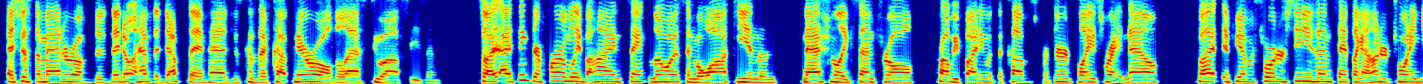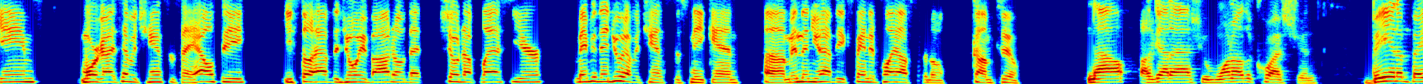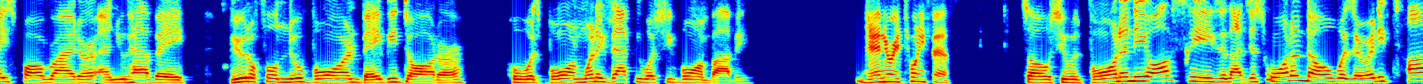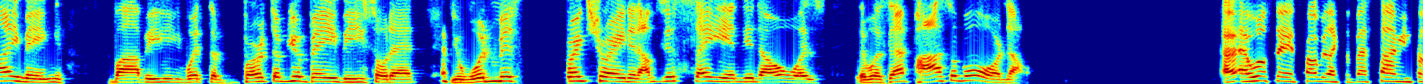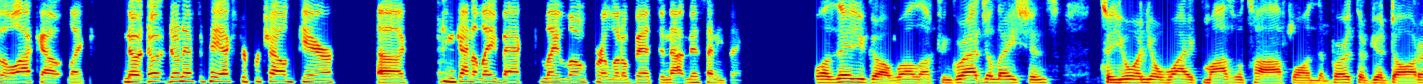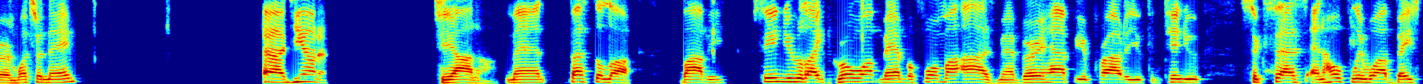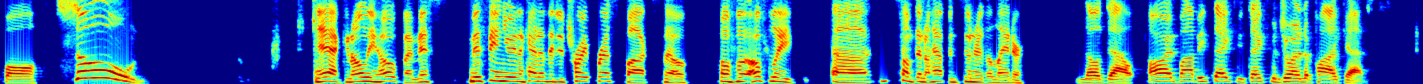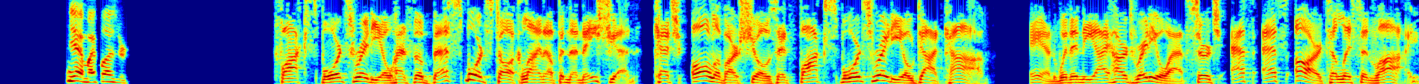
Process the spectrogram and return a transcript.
It's just a matter of the, they don't have the depth they've had just because they've cut payroll the last two off seasons. So I, I, think they're firmly behind St. Louis and Milwaukee in the National League Central, probably fighting with the Cubs for third place right now. But if you have a shorter season, say it's like 120 games, more guys have a chance to stay healthy. You still have the Joey Votto that showed up last year. Maybe they do have a chance to sneak in. Um, and then you have the expanded playoffs that'll come too. Now, I got to ask you one other question. Being a baseball writer and you have a beautiful newborn baby daughter who was born, when exactly was she born, Bobby? January 25th. So she was born in the off season. I just want to know was there any timing, Bobby, with the birth of your baby so that you wouldn't miss spring training? I'm just saying, you know, was was that possible or no? I, I, will say it's probably like the best timing for the lockout. Like, no, don't don't have to pay extra for childcare. Uh, can kind of lay back, lay low for a little bit, and not miss anything. Well, there you go. Well, uh, congratulations to you and your wife, Mazel Tov, on the birth of your daughter. And what's her name? Uh, Gianna. Gianna, man, best of luck, Bobby seeing you like grow up, man, before my eyes, man. Very happy and proud of you. Continue success, and hopefully we'll have baseball soon. Yeah, I can only hope. I miss miss seeing you in the kind of the Detroit press box. So hopefully, hopefully, uh, something will happen sooner than later. No doubt. All right, Bobby. Thank you. Thanks for joining the podcast. Yeah, my pleasure. Fox Sports Radio has the best sports talk lineup in the nation. Catch all of our shows at foxsportsradio.com. And within the iHeartRadio app, search FSR to listen live.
